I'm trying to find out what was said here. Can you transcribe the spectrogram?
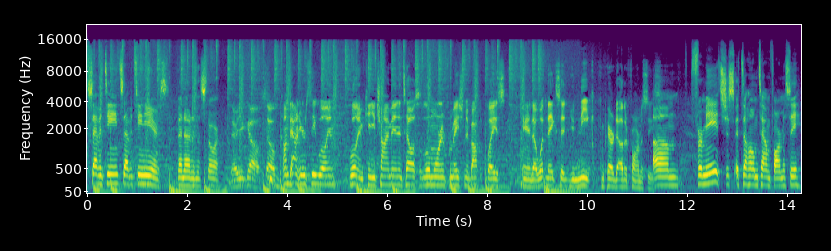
17, 17 years been owning the store. There you go. So come down here see William. William, can you chime in and tell us a little more information about the place and uh, what makes it unique compared to other pharmacies? Um, for me, it's just it's a hometown pharmacy.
